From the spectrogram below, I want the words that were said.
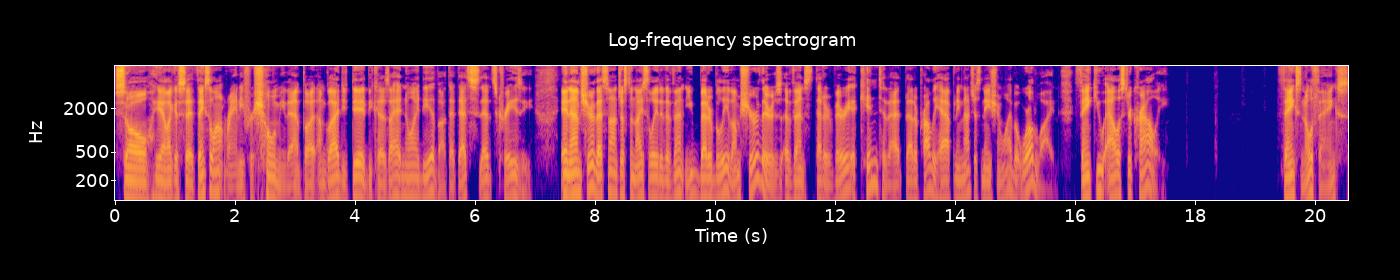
So, yeah, like I said, thanks a lot, Randy, for showing me that. But I'm glad you did because I had no idea about that. That's that's crazy, and I'm sure that's not just an isolated event. You better believe I'm sure there's events that are very akin to that that are probably happening not just nationwide but worldwide. Thank you, Aleister Crowley. Thanks, no thanks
